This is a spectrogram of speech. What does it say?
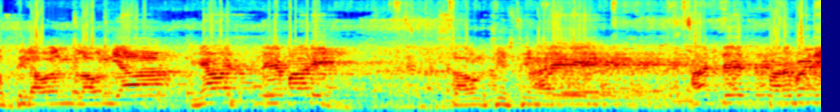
कुस्ती लावून लावून घ्या. या नेमाडे साऊंड सिस्टीम अध्यक्ष परभणी.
